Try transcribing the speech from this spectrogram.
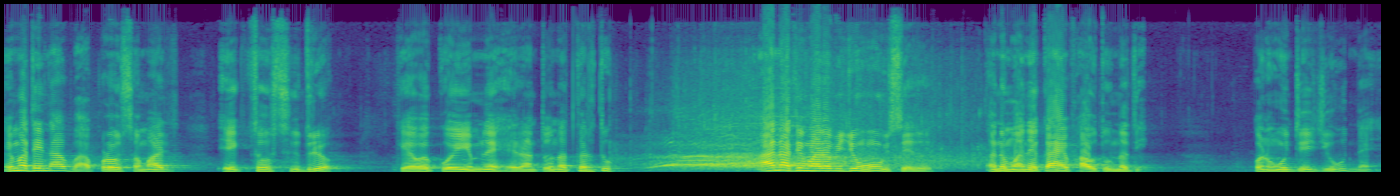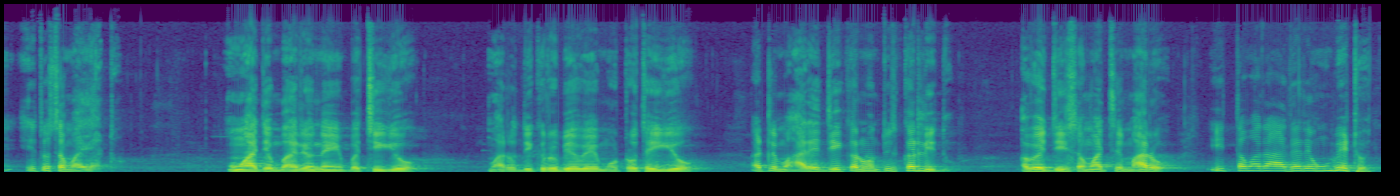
એમાંથી ના આપણો સમાજ એક તો સુધર્યો કે હવે કોઈ એમને હેરાન તો નથી કરતું. આનાથી મારા બીજું હું વિશેષ હોય. અને મને કાંઈ ફાવતું નથી. પણ હું જે જીવું જ ને, એ તો સમાજ હાટું હું આજે માર્યો નહીં, બચી ગયો. મારો દીકરો બે હવે મોટો થઈ ગયો. એટલે મારે જે કરવાનું તે કરી લીધું. હવે જે સમાજ છે મારો, એ તમારા આધારે હું બેઠો જ.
